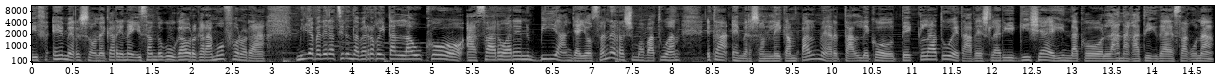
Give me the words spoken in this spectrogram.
Keith Emerson ekarri nahi izan dugu gaur gramofonora. Mila bederatziren da berrogeita lauko azaroaren bian jaio zen erresuma batuan eta Emerson Lake Palmer taldeko teklatu eta abeslari gisa egindako lanagatik da ezaguna.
